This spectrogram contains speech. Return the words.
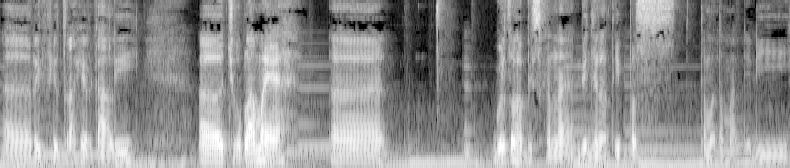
uh, review terakhir kali uh, Cukup lama ya uh, Gue tuh habis kena gejala tipes teman-teman. Jadi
